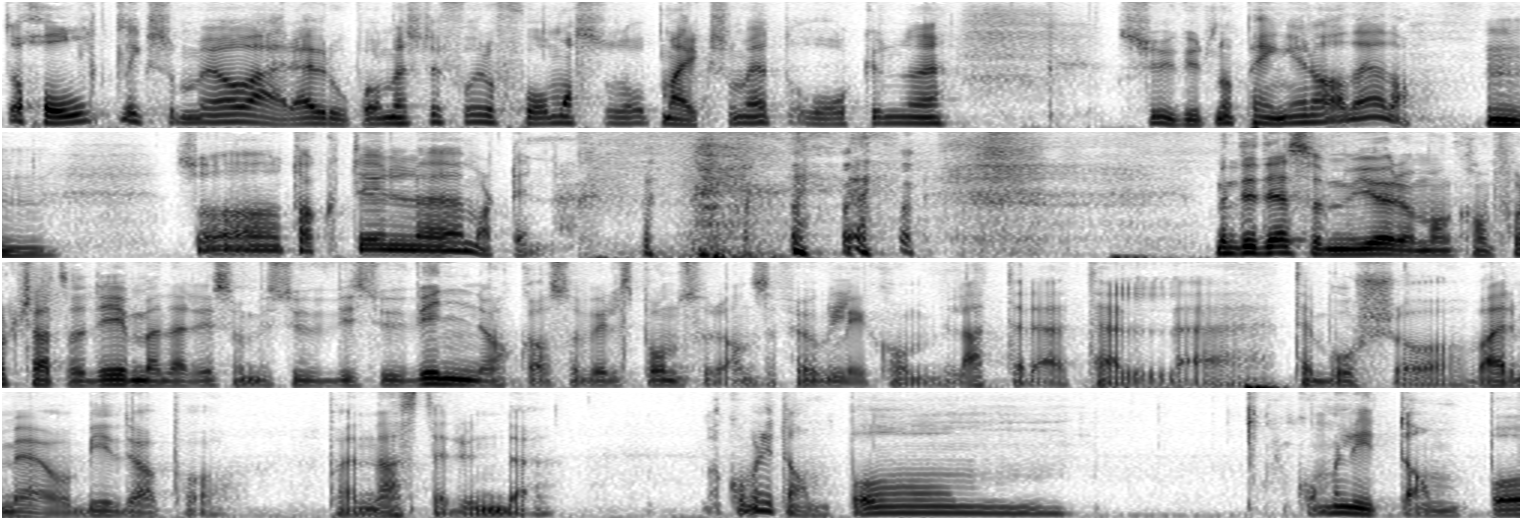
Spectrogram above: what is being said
Det holdt liksom med å være europamester for å få masse oppmerksomhet og kunne suge ut noe penger av det, da. Mm. Så takk til eh, Martin. Men det er det som gjør om man kan fortsette å drive med det. Liksom, hvis, du, hvis du vinner noe, så vil sponsorene selvfølgelig komme lettere til, eh, til bords og være med og bidra på, på en neste runde. Det kommer litt an på mm, kommer litt an på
